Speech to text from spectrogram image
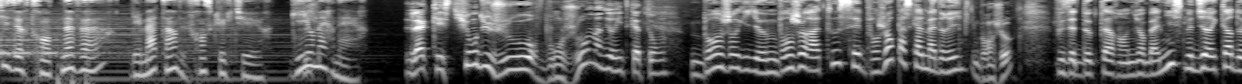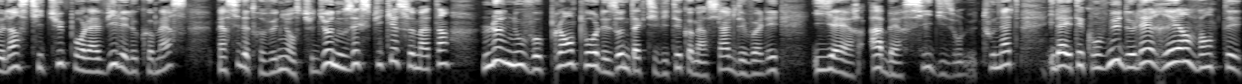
6h30, 9h, les matins de France Culture. Guillaume Erner. La question du jour. Bonjour Marguerite Caton. Bonjour Guillaume, bonjour à tous et bonjour Pascal Madry. Bonjour. Vous êtes docteur en urbanisme, directeur de l'Institut pour la ville et le commerce. Merci d'être venu en studio nous expliquer ce matin le nouveau plan pour les zones d'activité commerciale dévoilé hier à Bercy, disons-le tout net. Il a été convenu de les réinventer.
